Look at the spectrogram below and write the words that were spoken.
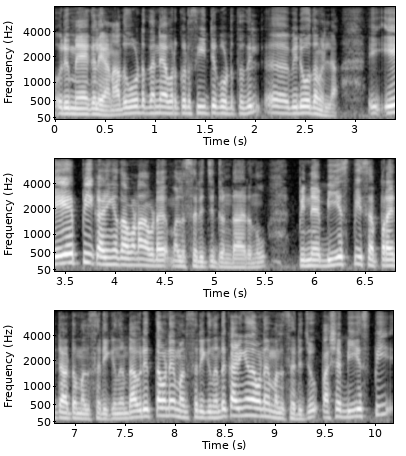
ഒരു മേഖലയാണ്. അതുകൊണ്ട് തന്നെ അവർക്കൊരു സീറ്റ് കൊടുത്തതിൽ വിരോധമില്ല. എ എ പി കഴിഞ്ഞ തവണ അവിടെ മത്സരിച്ചിട്ടുണ്ടായിരുന്നു. പിന്നെ ബി എസ് പി സെപ്പറേറ്റ് ആയിട്ട് മത്സരിക്കുന്നുണ്ട്. അവർ ഇത്തവണ മത്സരിക്കുന്നുണ്ട്. കഴിഞ്ഞ തവണ മത്സരിച്ചു. പക്ഷേ ബി എസ് പി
